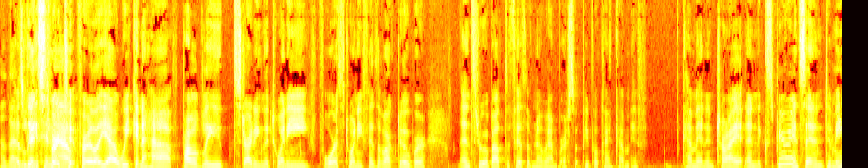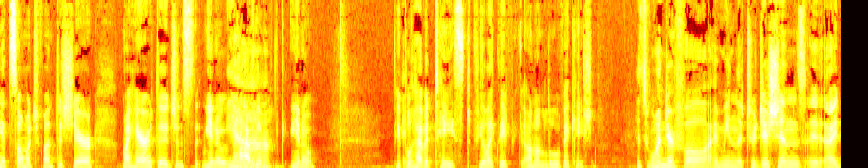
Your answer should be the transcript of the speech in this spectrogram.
Oh, at least for for like, yeah a week and a half, probably starting the twenty fourth, twenty fifth of October, and through about the fifth of November, so people can come if come in and try it and experience it. And to me, it's so much fun to share my heritage and you know have them you know people have a taste, feel like they've gone on a little vacation. It's wonderful. I mean, the traditions. It, I,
